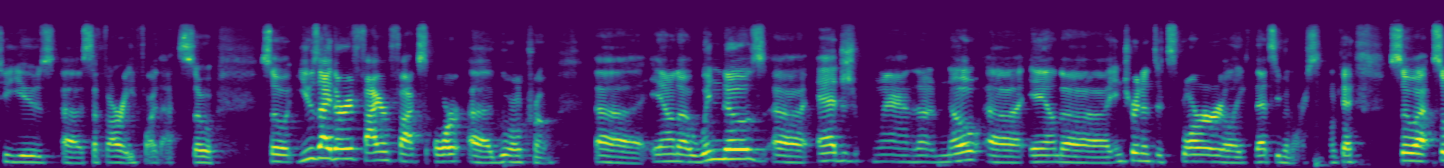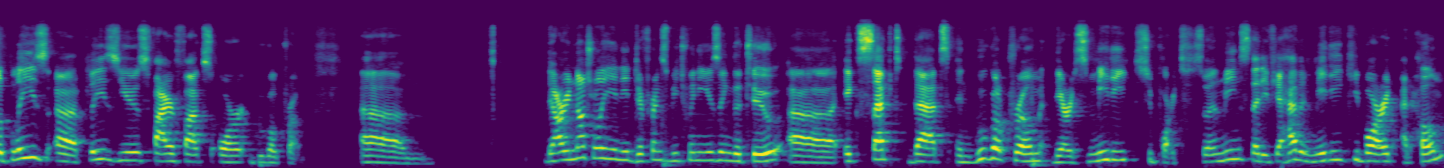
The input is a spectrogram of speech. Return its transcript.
to use Safari for that. So so use either Firefox or uh, Google Chrome. Uh, and uh, Windows, uh, Edge, no, uh, and uh, Internet Explorer, like that's even worse. Okay, so so please please use Firefox or Google Chrome. Um, there are not really any difference between using the two, uh, except that in Google Chrome, there is MIDI support. So it means that if you have a MIDI keyboard at home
